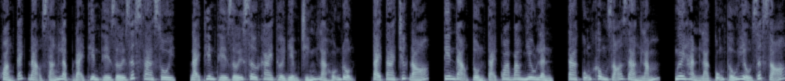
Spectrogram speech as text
khoảng cách đạo sáng lập đại thiên thế giới rất xa xôi. Đại thiên thế giới sơ khai thời điểm chính là hỗn độn. Tại ta trước đó, tiên đạo tồn tại qua bao nhiêu lần, ta cũng không rõ ràng lắm. Ngươi hẳn là cũng thấu hiểu rất rõ.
